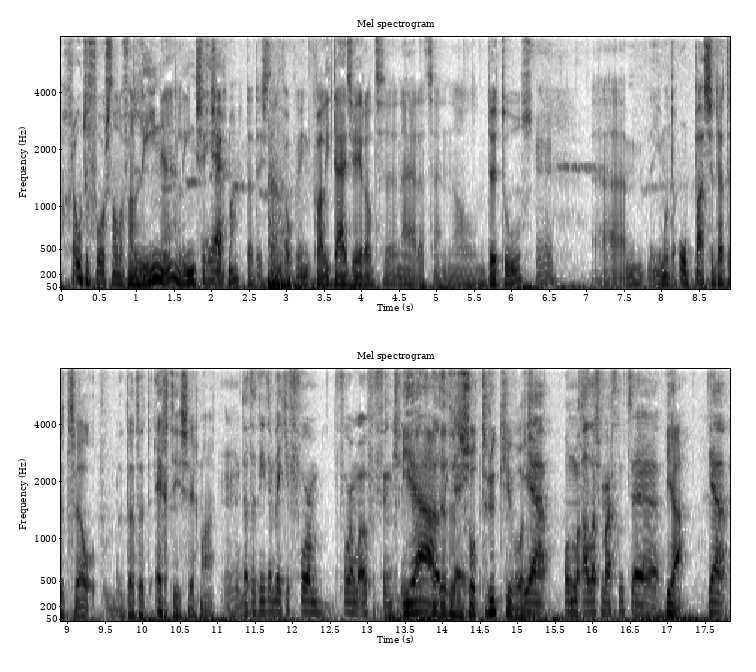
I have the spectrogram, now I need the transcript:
grote voorstander van Lean, hè? Lean Six Ja. Sigma. Dat is dan ook in kwaliteitswereld, eh, nou ja, dat zijn al de tools. Mhm. Ehm, je moet oppassen dat het wel, dat het echt is, zeg maar. Mhm. Dat het niet een beetje vorm, vorm over function Ja, dat het een soort trucje wordt. Ja, om Of- alles maar goed... eh Ja, ja.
